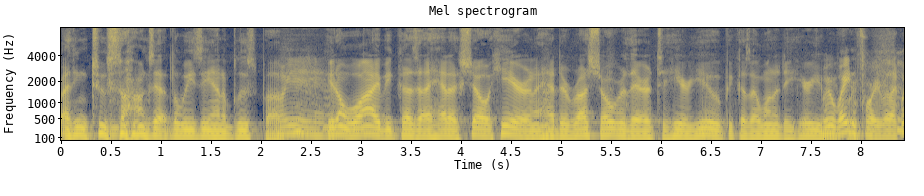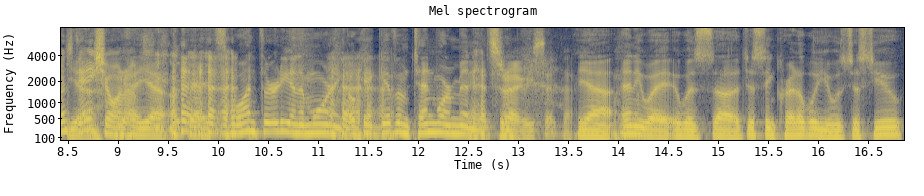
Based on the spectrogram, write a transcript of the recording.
I think two songs at Louisiana Blues Pub. Oh, yeah, yeah, yeah. You know why? Because I had a show here and I had to rush over there to hear you because I wanted to hear you. We were before- waiting for you. We're like, when's yeah, Danny showing yeah, up? Yeah, Okay, it's 1.30 in the morning. Okay, give him ten more minutes. That's And- right. We said that. Yeah. Anyway, it was uh, just incredible. It was just you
